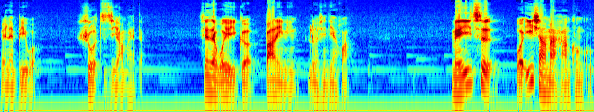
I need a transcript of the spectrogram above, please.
没人逼我，是我自己要买的。现在我有一个八零零热线电话。每一次我一想买航空股，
